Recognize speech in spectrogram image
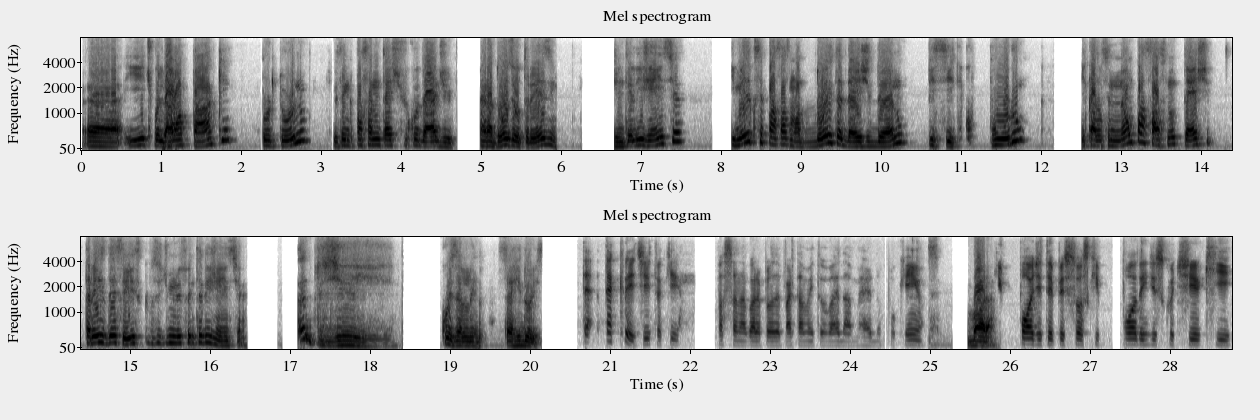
Uh, e, tipo, ele dá um ataque por turno. Você tem que passar no teste de dificuldade, era 12 ou 13, de inteligência. E mesmo que você passasse uma 2 de 10 de dano psíquico puro, e caso você não passasse no teste, 3d6 que você diminui sua inteligência. Coisa linda. CR2. Até, até acredito aqui, passando agora pelo departamento vai dar merda um pouquinho. Bora. Que pode ter pessoas que podem discutir que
